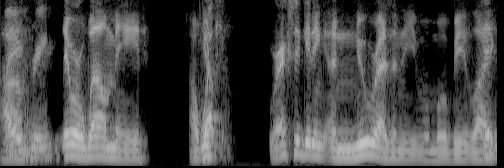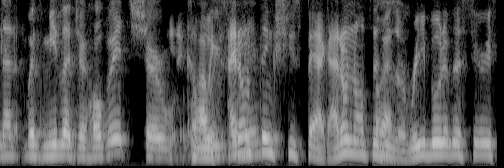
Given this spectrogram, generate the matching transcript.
I Um, agree. they were well made uh, Yep. We're actually getting a new resident evil movie like that with Milla Jovovich or a couple weeks. I don't name? think she's back. I don't know if this Okay. is a reboot of this series.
